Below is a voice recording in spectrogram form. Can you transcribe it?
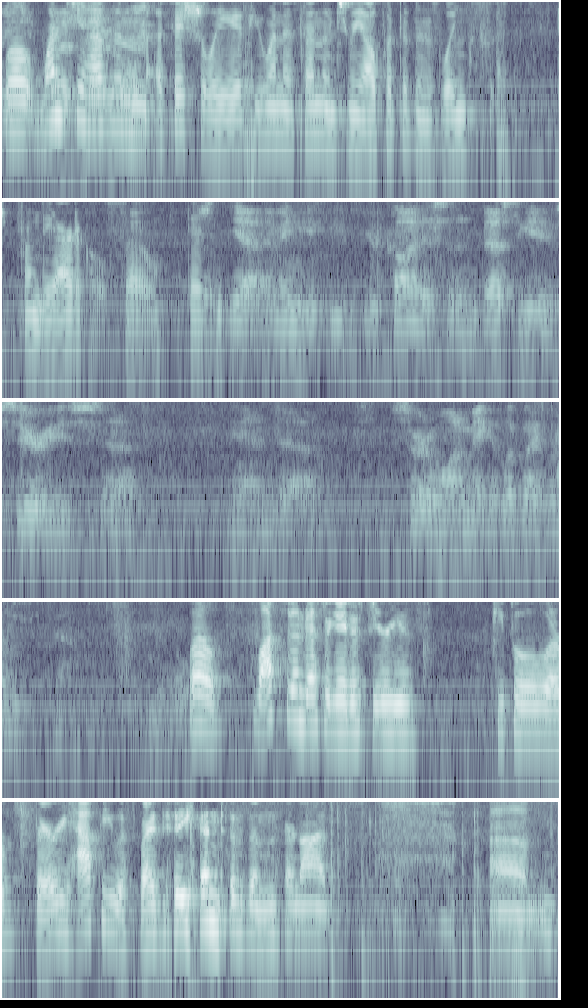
Well, once you have them President only- officially, if you want to send them to me, I'll put them as links from the articles, so there's, Yeah, I mean, you, you- you're calling this an investigative series, uh, and, uh, sort of wanna make it look like we're, you know. well, lots of investigative series people are very happy with by the end of them. They're not, um,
